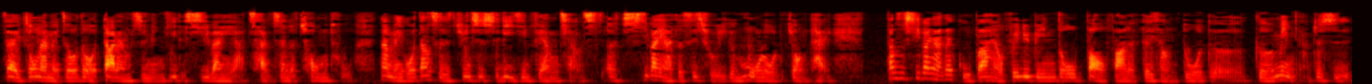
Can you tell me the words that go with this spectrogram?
在中南美洲都有大量殖民地的西班牙产生了冲突。那美国当时的军事实力已经非常强，呃，西班牙则是处于一个没落的状态。当时西班牙在古巴还有菲律宾都爆发了非常多的革命啊，就是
